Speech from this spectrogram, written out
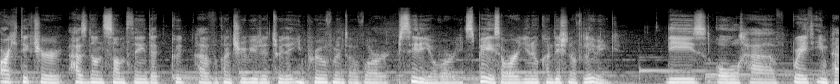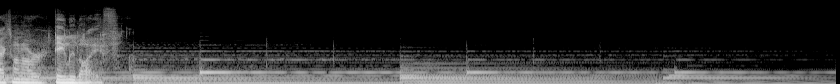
Architecture has done something that could have contributed to the improvement of our city, of our space, our you know condition of living. These all have great impact on our daily life.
